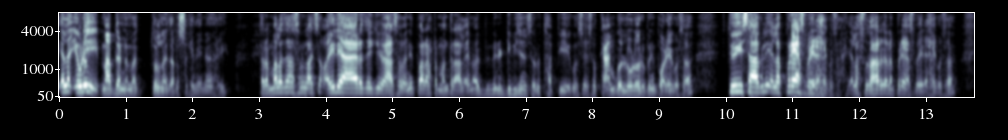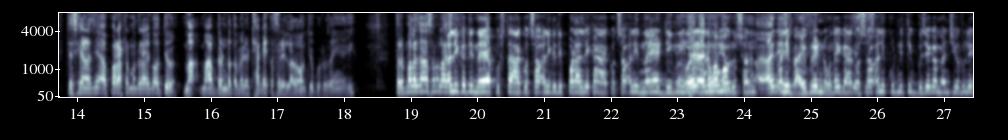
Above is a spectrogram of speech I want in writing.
यसलाई एउटै मापदण्डमा तुलना गर्न सकिँदैन है। तर मलाई जहाँसम्म लाग्छ अहिले आएर चाहिँ के भएको छ भने परराष्ट्र मन्त्रालयमा विभिन्न डिभिजन्सहरू थपिएको छ यसको कामको लोडहरू पनि बढेको छ। त्यो हिसाबले यसलाई प्रयास भइरहेको छ। यसलाई सुधार गर्न प्रयास भइरहेको छ। त्यस कारण चाहिँ अब परराष्ट्र मन्त्रालयको त्यो मा मापदण्ड तपाईँले ठ्याक्कै कसरी लगाउँ त्यो कुरो चाहिँ है। तर मलाई जहाँसम्म लाग्छ अलिकति नयाँ पुस्ता आएको छ अलिकति पढा लेखा आएको छ अलि नयाँ डिग्री छन् होइन, अलि भाइब्रेन्ट हुँदै गएको छ अलि कुटनीतिक बुझेका मान्छेहरूले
